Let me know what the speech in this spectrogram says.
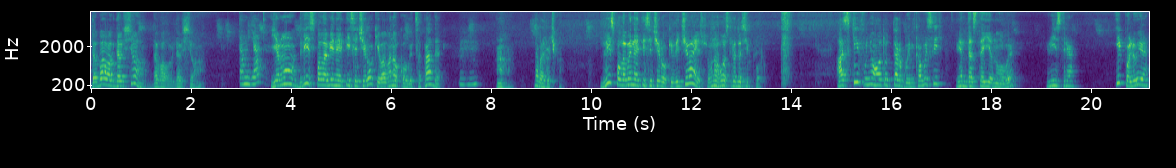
Добавок до всього, добавок до всього. Там яд? Йому дві з половиною тисячі років, а воно колиться, правда? Угу. Ага. Давай ручку. Дві з половиною тисячі років відчуваєш, що воно гостре до сих пор. А скіф у нього тут торбинка висить, він достає нове вістря і полює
